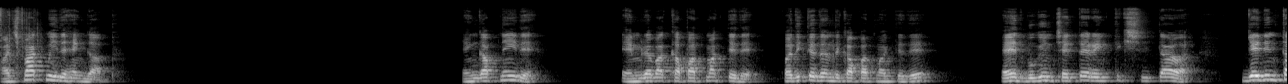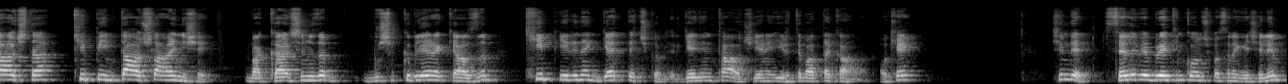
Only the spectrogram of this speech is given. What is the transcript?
Açmak mıydı hang up? Hang up neydi? Emre bak kapatmak dedi. Fadik de döndü kapatmak dedi. Evet bugün chatte renkli kişilikler var. Get in touch'ta keep in touch'la aynı şey. Bak karşınıza bu şıkkı bilerek yazdım. Keep yerine get de çıkabilir. Get in touch yine irtibatta kalmak. Okey? Şimdi celebrating konuşmasına geçelim.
